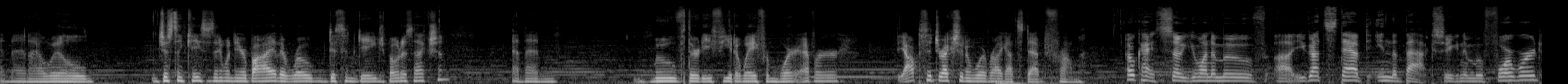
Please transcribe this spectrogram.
And then I will, just in case there's anyone nearby, the rogue disengage bonus action, and then move 30 feet away from wherever, the opposite direction of wherever I got stabbed from. Okay, so you want to move. Uh, you got stabbed in the back, so you're going to move forward.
